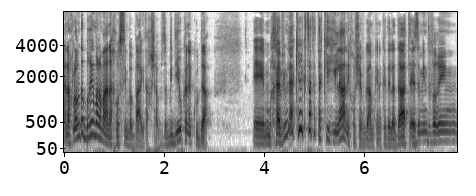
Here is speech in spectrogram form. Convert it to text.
אנחנו לא מדברים על מה אנחנו עושים בבית עכשיו, זה בדיוק הנקודה. הם חייבים להכיר קצת את הקהילה, אני חושב גם כן, כדי לדעת איזה מין דברים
